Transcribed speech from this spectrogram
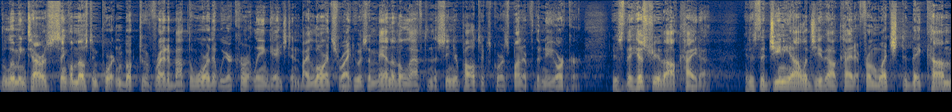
The Looming Tower is the single most important book to have read about the war that we are currently engaged in by Lawrence Wright, who is a man of the left and the senior politics correspondent for The New Yorker. It is the history of Al Qaeda. It is the genealogy of Al Qaeda. From which did they come?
